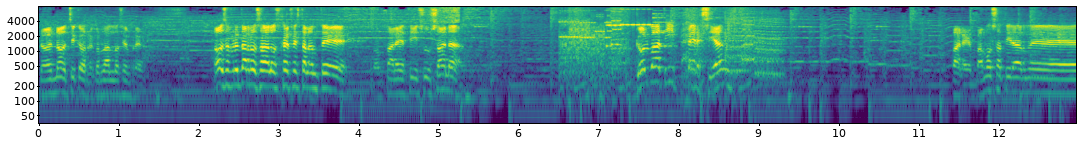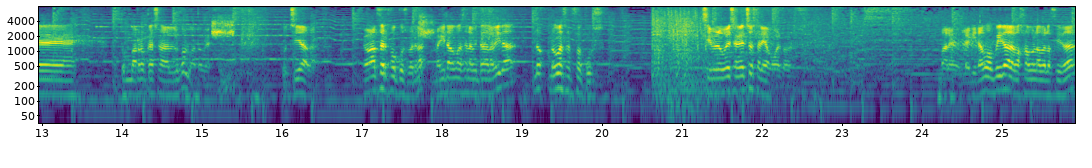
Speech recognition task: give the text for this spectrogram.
No es no, chicos, recordadlo siempre. Vamos a enfrentarnos a los jefes talante González y Susana. Golbat y Persian. Vale, vamos a tirarle tumbarrocas al Golbat, ¿o? Cuchillada. Me va a hacer focus, ¿verdad? Me ha quitado más de la mitad de la vida. No, no me hace focus. Si me lo hubiesen hecho estaría muerto. Vale, le quitamos vida, le bajamos la velocidad.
